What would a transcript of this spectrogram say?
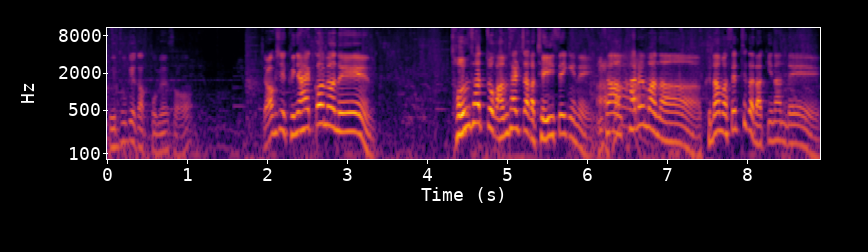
그 두 개가 보면서. 확실히 그냥 할 거면은 전사 쪽 암살자가 제일 세긴 해. 이상한. 카르마나 그나마 세트가 낮긴 한데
